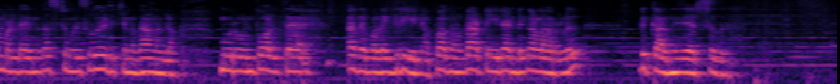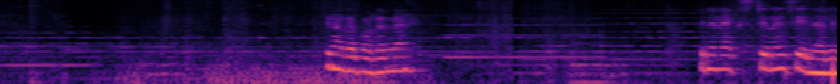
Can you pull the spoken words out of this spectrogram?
നമ്മളുടെ കസ്റ്റമേഴ്സ് മേടിക്കുന്നതാണല്ലോ. മുറൂൺ പോലത്തെ അതേപോലെ ഗ്രീൻ അപ്പോൾ അതുകൊണ്ടാട്ടെ ഈ രണ്ട് കളറിൽ എടുക്കാമെന്ന് വിചാരിച്ചത്. പിന്നെ അതേപോലെ തന്നെ പിന്നെ നെക്സ്റ്റ് എന്ന് വെച്ച് കഴിഞ്ഞാൽ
